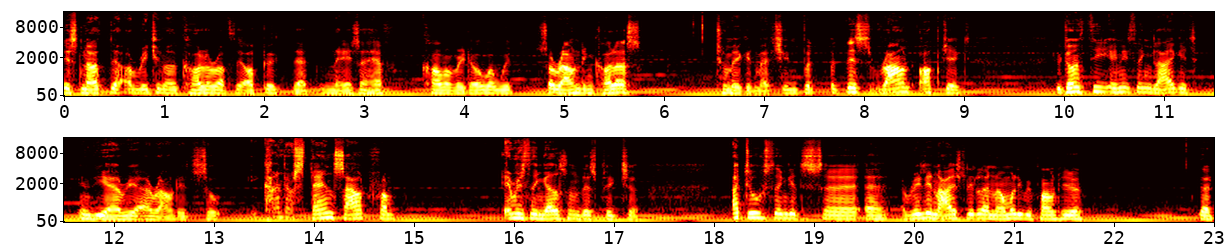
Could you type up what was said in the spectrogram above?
is not the original color of the object that NASA have covered it over with surrounding colors to make it matching. But but this round object, you don't see anything like it in the area around it, so it kind of stands out from everything else in this picture. I do think it's a, a really nice little anomaly we found here that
